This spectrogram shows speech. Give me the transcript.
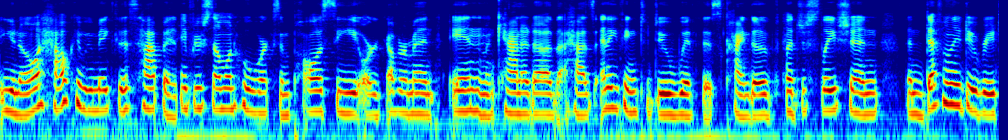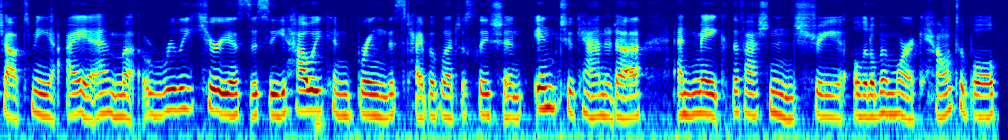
You know, how can we make this happen? If you're someone who works in policy or government in Canada that has anything to do with this kind of legislation, then definitely do reach out to me. I am really curious to see how we can bring this type of legislation into Canada and make the fashion industry a little bit more accountable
